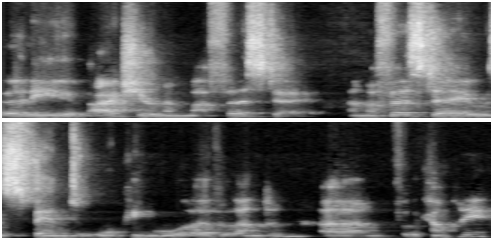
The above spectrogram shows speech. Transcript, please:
early. I actually remember my first day, and my first day was spent walking all over London um, for the company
